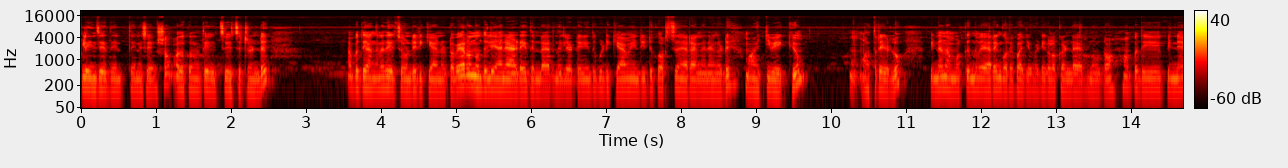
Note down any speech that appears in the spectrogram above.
ക്ലീൻ ചെയ്തതിന് ശേഷം അതൊക്കെ ഒന്ന് തേച്ച് വെച്ചിട്ടുണ്ട്. അപ്പോൾ ഇത് അങ്ങനെ തേച്ചുകൊണ്ടിരിക്കുകയാണ് കേട്ടോ. വേറെ ഒന്നും ഇതിൽ ഞാൻ ആഡ് ചെയ്തിട്ടുണ്ടായിരുന്നില്ല കേട്ടോ. ഇത് പിടിക്കാൻ വേണ്ടിയിട്ട് കുറച്ച് നേരം അങ്ങനെ അങ്ങോട്ട് മാറ്റി വയ്ക്കും അത്രയേ ഉള്ളൂ. പിന്നെ നമുക്ക് ഇന്ന് വേറെയും കുറേ പരിപാടികളൊക്കെ ഉണ്ടായിരുന്നു കേട്ടോ. അപ്പോൾ ഇത് പിന്നെ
